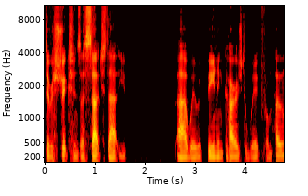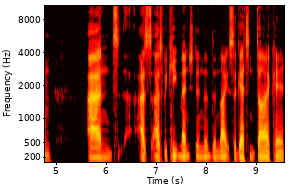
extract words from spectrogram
the restrictions are such that you, uh, we're being encouraged to work from home. And as as we keep mentioning the, the nights are getting darker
